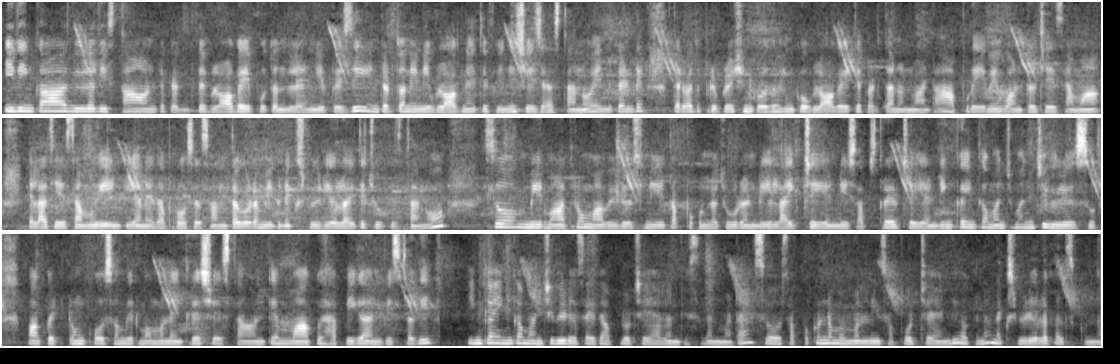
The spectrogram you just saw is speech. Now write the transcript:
ఇది ఇంకా వీడియో తీస్తా ఉంటే పెద్ద వ్లాగ్ అయిపోతుందిలే అని చెప్పేసి ఇంతటితో నేను ఈ వ్లాగ్ని అయితే ఫినిష్ చేసేస్తాను. ఎందుకంటే తర్వాత ప్రిపరేషన్ కోసం ఇంకో వ్లాగ్ అయితే పెడతానమాట అప్పుడు ఏమేమి వంటలు చేసామా ఎలా చేసాము ఏంటి అనేది ఆ ప్రాసెస్ అంతా కూడా మీకు నెక్స్ట్ వీడియోలో అయితే చూపిస్తాను. సో మీరు మాత్రం మా వీడియోస్ని తప్పకుండా చూడండి లైక్ చేయండి సబ్స్క్రైబ్ చేయండి. ఇంకా ఇంకా మంచి మంచి వీడియోస్ మాకు పెట్టడం కోసం మీరు మమ్మల్ని ఎంకరేజ్ చేస్తూ ఉంటే మాకు హ్యాపీగా అనిపిస్తుంది. ఇంకా ఇంకా మంచి వీడియోస్ అయితే అప్లోడ్ చేయాలనిపిస్తుంది అనమాట సో తప్పకుండా మమ్మల్ని సపోర్ట్ చేయండి. ఓకేనా? నెక్స్ట్ వీడియోలో కలుసుకుందాం.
